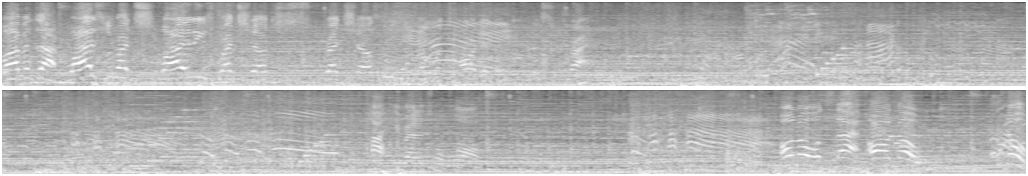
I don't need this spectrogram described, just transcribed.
What happened to that? Why is the red? Why are these red shells? Red shells so retarded in this track? Ha! He ran into a wall. Oh no! What's that? Oh! No! No.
